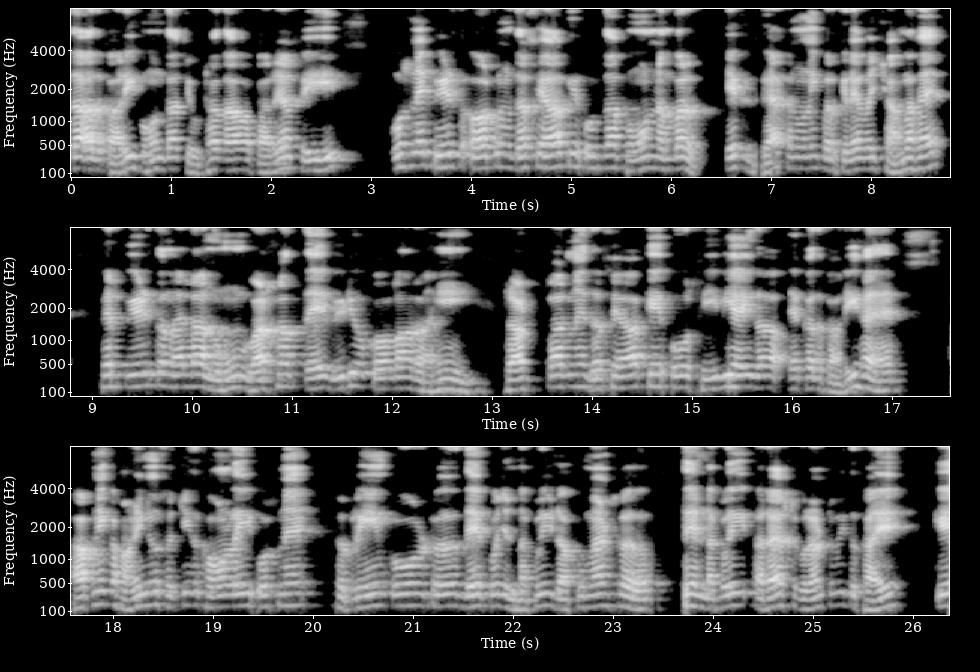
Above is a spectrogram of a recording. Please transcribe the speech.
ਦਾ ਅਧਿਕਾਰੀ ਹੋਣ ਦਾ ਝੂਠਾ ਦਾਅਵਾ ਕਰ ਰਿਹਾ ਸੀ, ਉਸਨੇ ਪੀੜਤ ਔਰਤ ਨੂੰ ਦੱਸਿਆ ਕਿ ਉਸ ਦਾ ਫੋਨ ਨੰਬਰ ਇੱਕ ਗੈਰ ਕਾਨੂੰਨੀ ਪ੍ਰਕਿਰਿਆ ਵਿੱਚ ਸ਼ਾਮਲ ਹੈ। ਫਿਰ ਪੀੜਤ ਮਹਿਲਾ ਨੂੰ WhatsApp ਤੇ ਵੀਡੀਓ ਕਾਲਾਂ ਰਾਹੀਂ ਡਾਕਟਰ ਨੇ ਦੱਸਿਆ ਕਿ ਉਹ ਸੀਬੀਆਈ ਦਾ ਇੱਕ ਅਧਿਕਾਰੀ ਹੈ। ਆਪਣੀ ਕਹਾਣੀ ਨੂੰ ਸੱਚੀ ਦਿਖਾਉਣ ਲਈ ਉਸਨੇ ਸੁਪਰੀਮ ਕੋਰਟ ਦੇ ਕੁਝ ਨਕਲੀ ਡਾਕੂਮੈਂਟਸ ਤੇ ਨਕਲੀ ਅਰੈਸਟ ਵਾਰੰਟ ਵੀ ਦਿਖਾਏ ਕਿ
